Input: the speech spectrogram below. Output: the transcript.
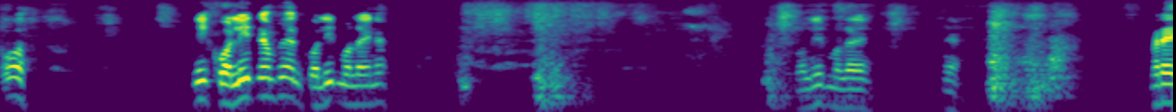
โอ้นี่ขวดลิตรนะเพื่อนขวดลิตรหมดเลยนะขวดลิตรหมดเลย เนี่ยไม่ได้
